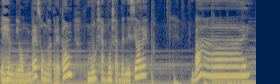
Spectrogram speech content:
Les envío un beso, un apretón, muchas, muchas bendiciones. Bye.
